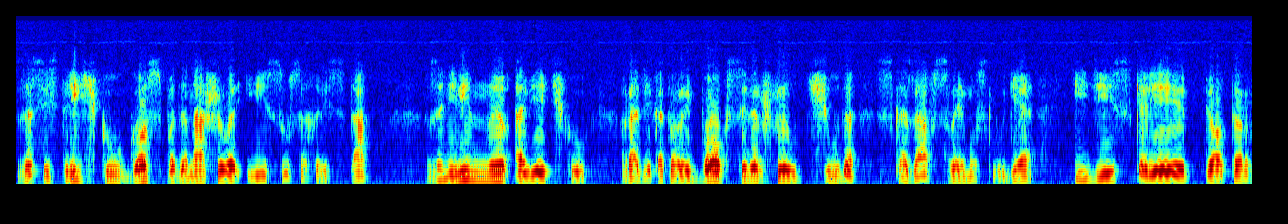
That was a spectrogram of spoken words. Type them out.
за сестричку Господа нашего Иисуса Христа — за невинную овечку, ради которой Бог совершил чудо, сказав своему слуге, «Иди скорее, Петр,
